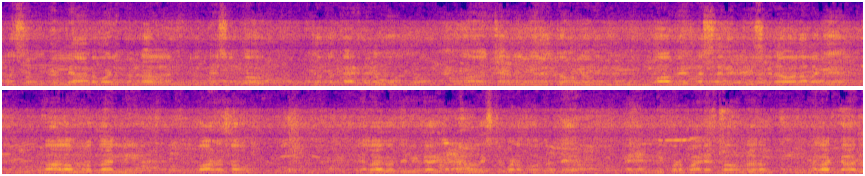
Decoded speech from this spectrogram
ప్రసవంకి వెళ్ళి ఆడవాళ్ళకి ఉండాలనే ముఖ్య ఉద్దేశంతో ఈ యొక్క కార్యక్రమం చేయడం జరుగుతూ ఉంటుంది. అవేర్నెస్ అనేది తీసుకురావాలి. అలాగే బాలామృతాన్ని వాడటం ఎలాగో తెలియక ఈ పిల్లలు ఇష్టపడబోతుంటే అవన్నీ కూడా పాడేస్తూ ఉన్నారు. అలా కాదు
